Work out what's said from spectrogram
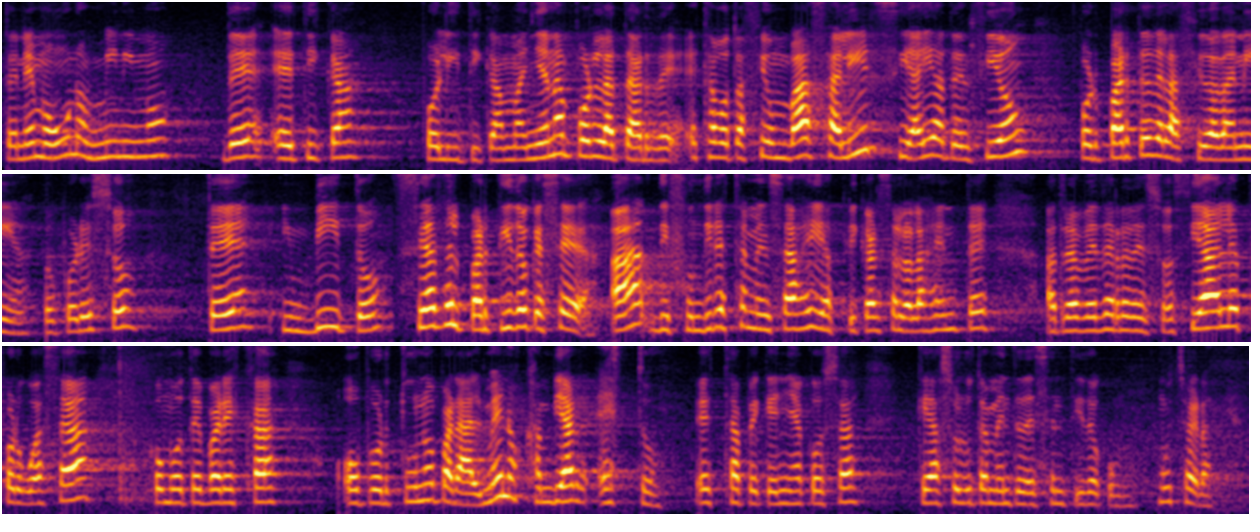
tenemos unos mínimos de ética política. Mañana por la tarde esta votación va a salir si hay atención por parte de la ciudadanía. Por eso te invito, seas del partido que sea, a difundir este mensaje y a explicárselo a la gente a través de redes sociales, por WhatsApp, como te parezca oportuno para al menos cambiar esto, esta pequeña cosa que es absolutamente de sentido común. Muchas gracias.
